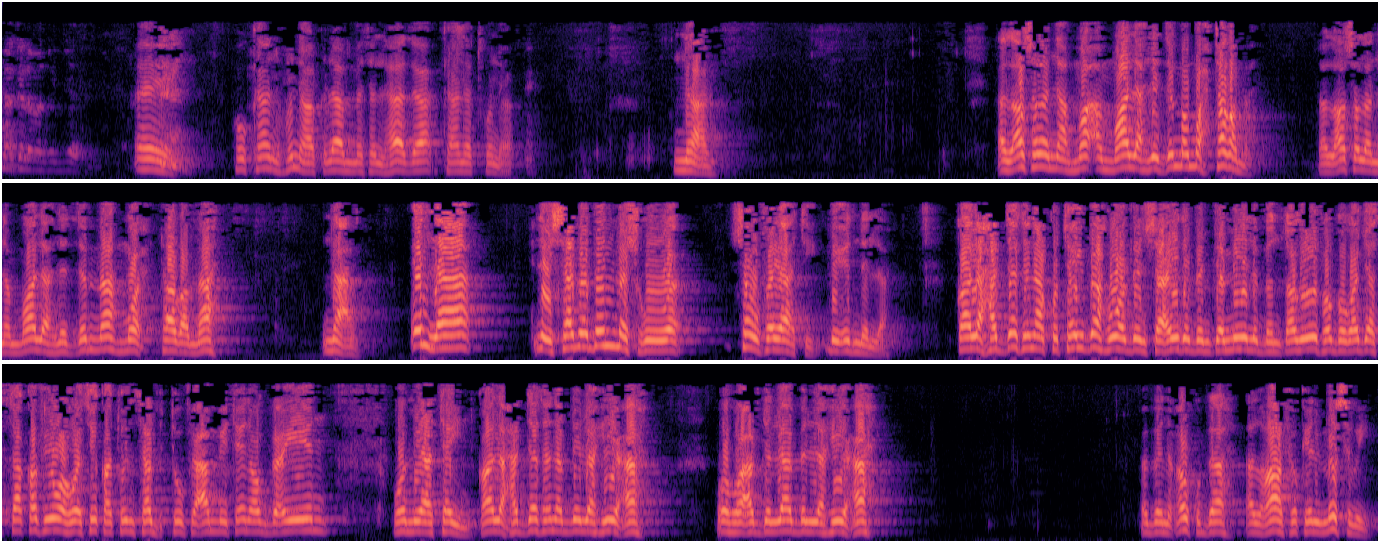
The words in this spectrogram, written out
إيه. هو كان هنا اقلام مثل هذا كانت هنا. نعم. الأصل أن أموال أهل الذمة محترمة. الأصل أن أموال أهل الذمة محترمة. نعم. إلا لسبب مشروع سوف يأتي بإذن الله. قال حدثنا قتيبة هو بن سعيد بن جميل بن طريف أبو رجا الثقفي وهو ثقة ثبت في عام 240 و200 قال حدثنا ابن لهيعة وهو عبد الله بن لهيعة بن عقبة الغافق المصري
